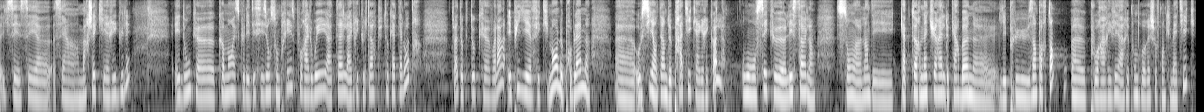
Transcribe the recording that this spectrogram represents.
euh, c'est un marché qui est régulé. Et donc, euh, comment est-ce que les décisions sont prises pour allouer à tel agriculteur plutôt qu'à tel autre? Tu vois, donc, donc voilà. Et puis, il y a effectivement le problème aussi en termes de pratiques agricoles où on sait que les sols sont euh, l'un des capteurs naturels de carbone euh, les plus importants euh, pour arriver à répondre au réchauffement climatique,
